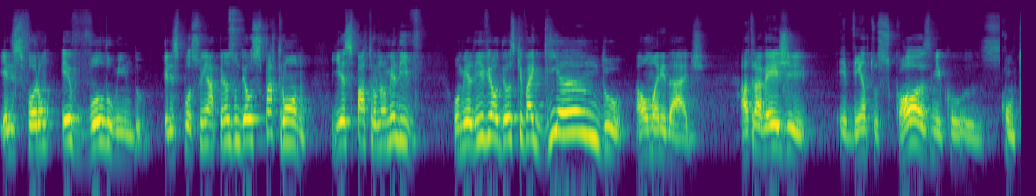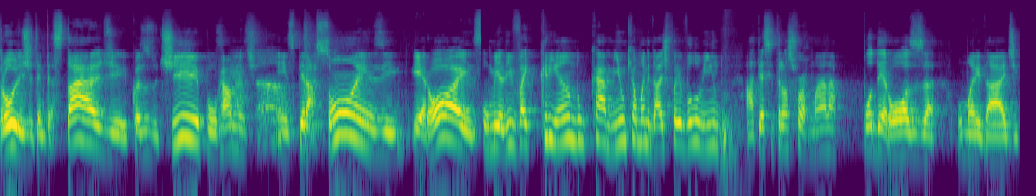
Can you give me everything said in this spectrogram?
Eles foram evoluindo. Eles possuem apenas um Deus patrono, e esse patrono é o Meliv. O Meliv é o Deus que vai guiando a humanidade através de eventos cósmicos, controles de tempestade, coisas do tipo, realmente inspirações e heróis. O Meliv vai criando um caminho que a humanidade foi evoluindo até se transformar na poderosa humanidade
